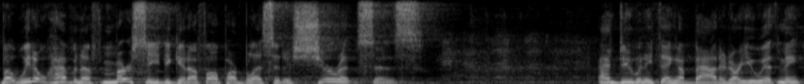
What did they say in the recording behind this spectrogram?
but we don't have enough mercy to get off up our blessed assurances and do anything about it. Are you with me?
